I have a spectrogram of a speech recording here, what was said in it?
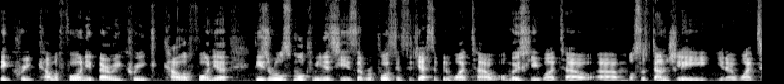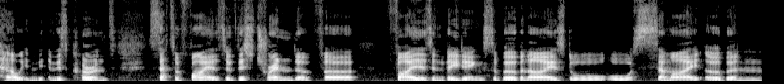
Big Creek, California, Berry Creek, California. These are all small communities that reporting suggests have been wiped out, or mostly wiped out, um, or substantially, you know, wiped out in in this current set of fires. So this trend of uh, fires invading suburbanized or, or semi-urban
